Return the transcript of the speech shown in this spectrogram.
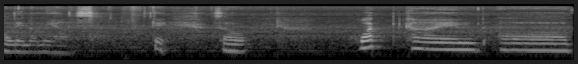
polynomials. Okay so what kind of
